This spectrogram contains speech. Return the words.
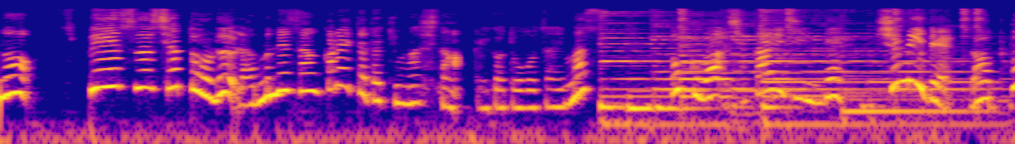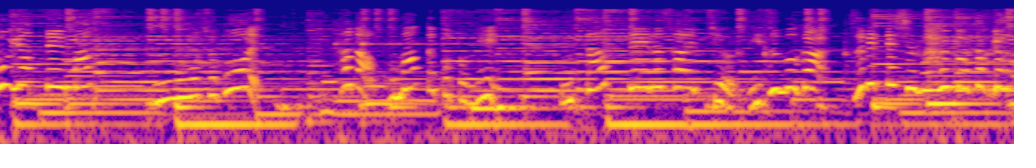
のスペースシャトルラムネさんからいただきました。ありがとうございます。僕は社会人で趣味でラップをやっています。おー、すごい。ただ困ったことに、歌っている最中、リズムがずれてしまうことが多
